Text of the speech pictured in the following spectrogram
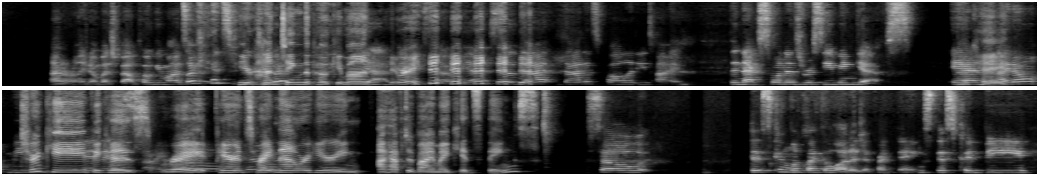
I don't really know much about Pokemon, so I can't speak you're to it. hunting the Pokemon, Yeah, right? So, yeah, so that that is quality time. The next one is receiving gifts. And Okay. I don't mean Tricky is- because, right? know, Parents right now are hearing, I have to buy my kids things. So this can look like a lot of different things. This could be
